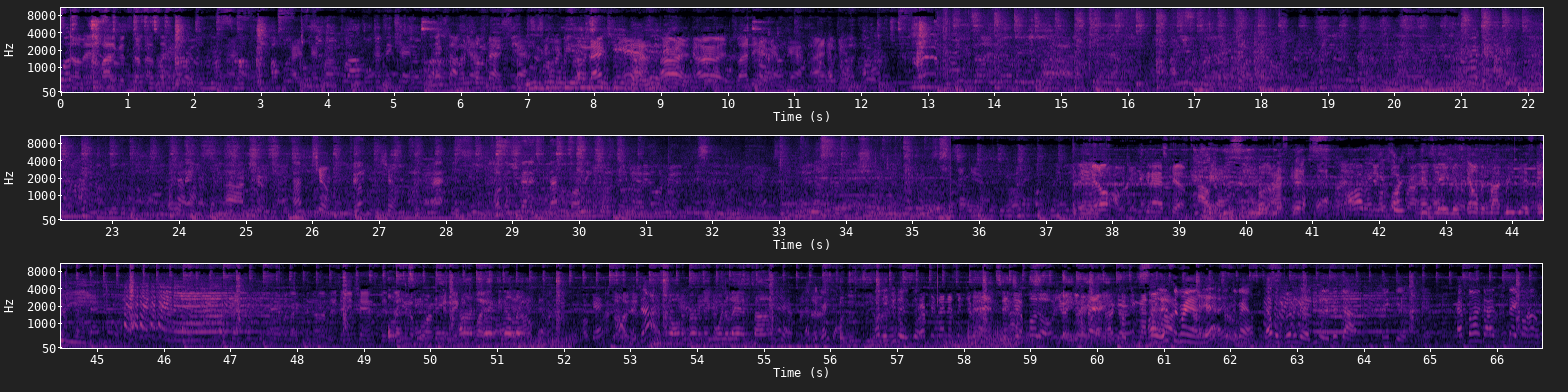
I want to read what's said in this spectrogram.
Oh, man, a lot of good stuff out there. I just came home and big fan. Next time, when you coming back? Yeah. This is going to be an Coming back? Yeah. All right, all right. Glad to hear it. Yeah. All right, have a good one. League. In the middle, you can ask him. Ah, Hold on, ask him. All the niggas walk around. His name is Elvin Rodriguez. Oh, the uniform can make a play. Okay. Oh, good job. You saw the birthday boy the last time. That's a great job. But this is the mean, you did good. Represent us in Japan. Send you a photo. You're in Japan. I'm cooking at Oh. Instagram. Yeah, Instagram. That was really good. You did a good job. Thank you. Yeah. Have fun, guys. Be safe going home.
